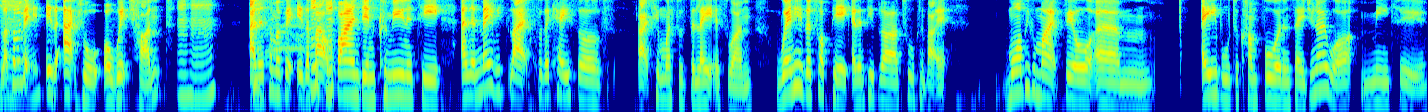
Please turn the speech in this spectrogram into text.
Like some of it is actual a witch hunt, Mm-hmm. and then some of it is about finding community and then maybe like for the case of like tim west was the latest one when he's a topic and then people are talking about it more people might feel um able to come forward and say do you know what? Me too.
